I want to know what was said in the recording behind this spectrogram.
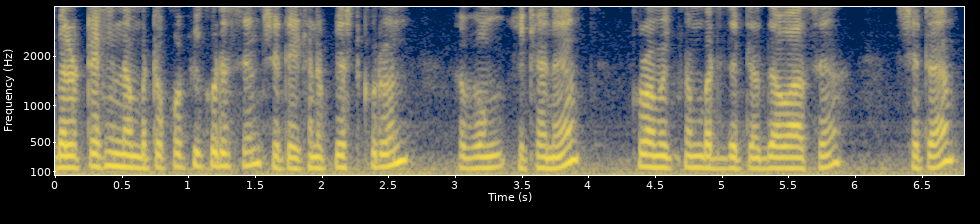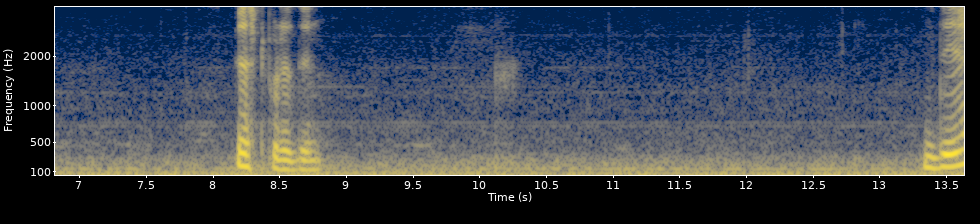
ব্যালট ট্র্যাকিং নাম্বারটা কপি করেছেন, সেটা এখানে পেস্ট করুন এবং এখানে ক্রমিক নাম্বার যেটা দেওয়া আছে, সেটা পেস্ট করে দিন। দিয়ে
